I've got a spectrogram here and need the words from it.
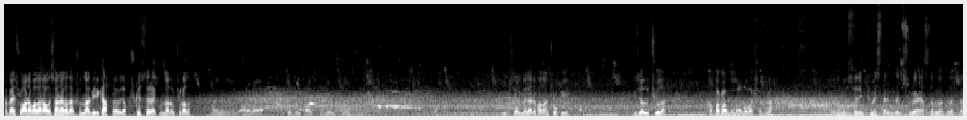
Ha ben şu arabalar alışana kadar şunlar bir iki hafta öyle kuş göstererek bunları uçuralım. Aynen abi. Arabaya köpeği çalışsın böyle şey. Yükselmeleri falan çok iyi. Güzel uçuyorlar. Kafa kaldırmaya da başladılar. Şöyle göstereyim. Kümeslerimizde bir sürüye yasladık arkadaşlar.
